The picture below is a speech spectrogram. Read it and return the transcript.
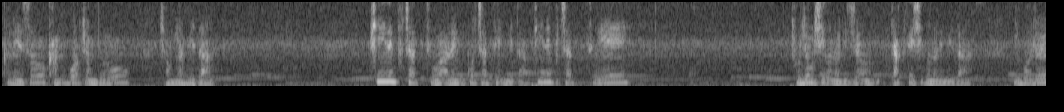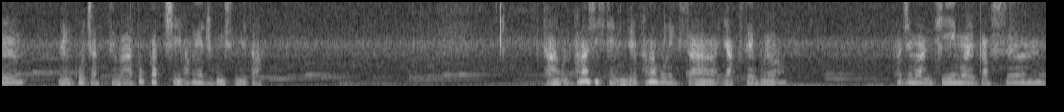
그래서 강보합 정도로 정의합니다. PNF 차트와 랭코 차트입니다. PNF 차트의 조정 시그널이죠. 약세 시그널입니다. 이거를 랭코 차트가 똑같이 확인해주고 있습니다. 다음은 파라 시스템인데요. 파라볼릭사 약세고요. 하지만 DMI 값은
